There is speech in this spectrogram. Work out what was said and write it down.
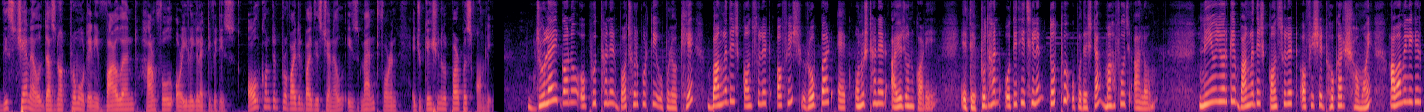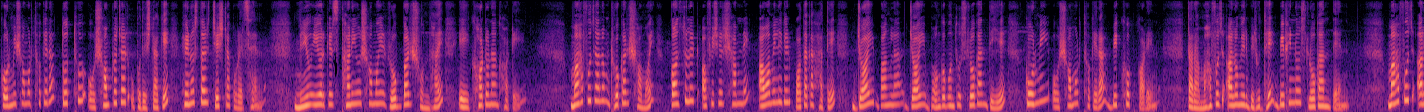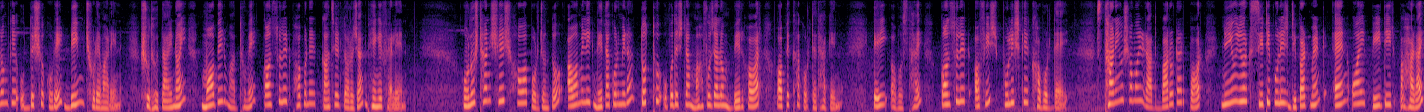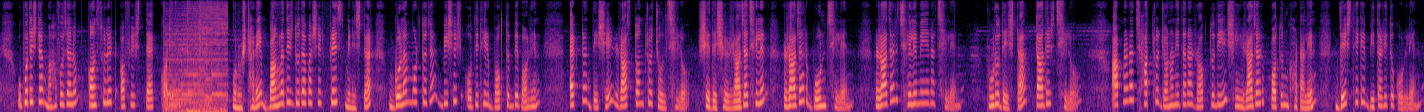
This channel does not promote any violent, harmful, or illegal activities. All content provided by this channel is meant for an educational purpose only. July গণ অভ্যুত্থানের বছরপূর্তি উপলক্ষে Bangladesh consulate office রোববার এক অনুষ্ঠানের আয়োজন করে এতে প্রধান অতিথি ছিলেন তথ্য উপদেষ্টা মাহফুজ আলম নিউ ইয়র্কে বাংলাদেশ কনসুলেট অফিসে ঢোকার সময় আওয়ামী লীগের কর্মী সমর্থকেরা তথ্য ও সম্প্রচার উপদেষ্টাকে হেনস্থার চেষ্টা করেছেন। নিউ ইয়র্কের স্থানীয় সময়ে রোববার সন্ধ্যায় এই ঘটনা ঘটে। মাহফুজ আলম ঢোকার সময় কনসুলেট অফিসের সামনে আওয়ামী লীগের পতাকা হাতে জয় বাংলা, জয় বঙ্গবন্ধু স্লোগান দিয়ে কর্মী ও সমর্থকেরা বিক্ষোভ করেন। তারা মাহফুজ আলমের বিরুদ্ধে বিভিন্ন স্লোগান দেন। মাহফুজ আলমকে উদ্দেশ্য করে ডিম ছুঁড়ে মারেন। শুধু তাই নয়, মবের মাধ্যমে কনসুলেট ভবনের কাঁচের দরজা ভেঙে ফেলেন। অনুষ্ঠান শেষ হওয়া পর্যন্ত আওয়ামী লীগ নেতাকর্মীরা তথ্য উপদেষ্টা মাহফুজ আলম বের হওয়ার অপেক্ষা করতে থাকেন। এই অবস্থায় কনসুলেট অফিস পুলিশকে খবর দেয়। স্থানীয় সময় রাত বারোটার পর New York City police department এনওয়াইপিডির পাহারায় উপদেষ্টা মাহফুজ আলম কনসুলেট অফিস ত্যাগ করেন। অনুষ্ঠানে বাংলাদেশ দূতাবাসের প্রেস মিনিস্টার গোলাম মর্তজা বিশেষ অতিথির বক্তব্যে বলেন, একটা দেশে রাজতন্ত্র চলছিল। সে দেশের রাজা ছিলেন, রাজার বোন ছিলেন, রাজার ছেলেমেয়েরা ছিলেন। পুরো দেশটা তাদের ছিল। আপনারা ছাত্র জননেতারা রক্ত দিয়ে সেই রাজার পতন ঘটালেন, দেশ থেকে বিতাড়িত করলেন।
